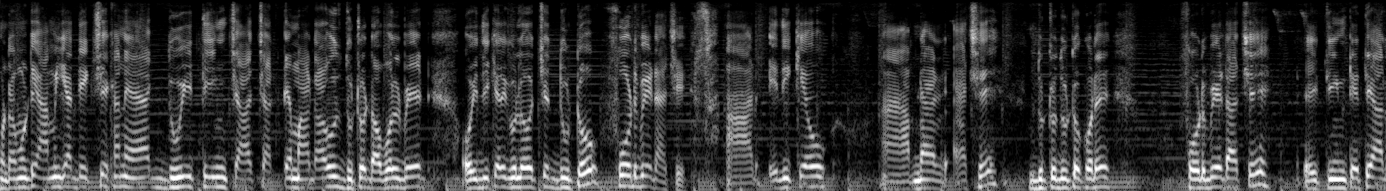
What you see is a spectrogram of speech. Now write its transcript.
মোটামুটি আমি যা দেখছি এখানে এক, দুই, তিন, চার, চারটে মাড হাউস দুটো ডবল বেড ওই দিকেরগুলো হচ্ছে দুটো ফোর বেড আছে। আর এদিকেও আপনার আছে দুটো দুটো করে ফোর বেড আছে এই তিনটেতে, আর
